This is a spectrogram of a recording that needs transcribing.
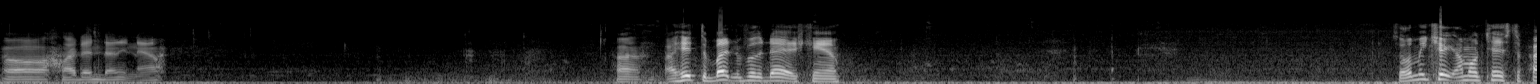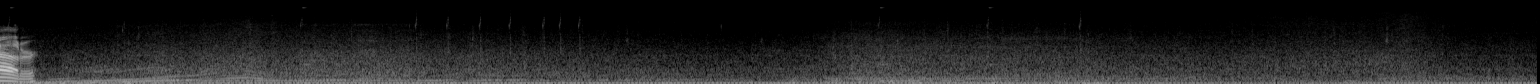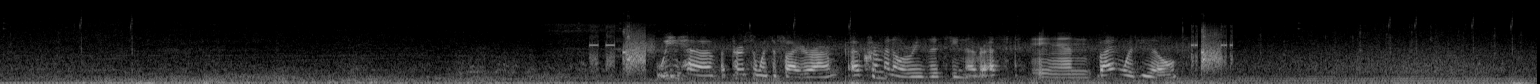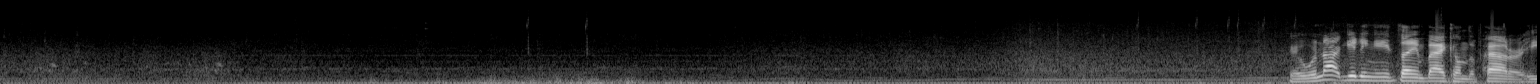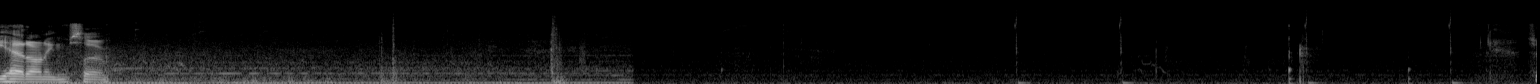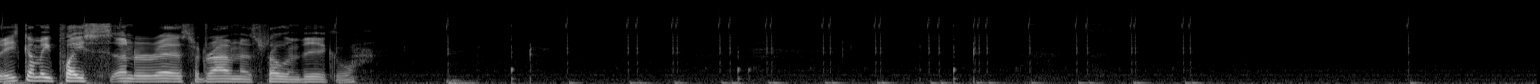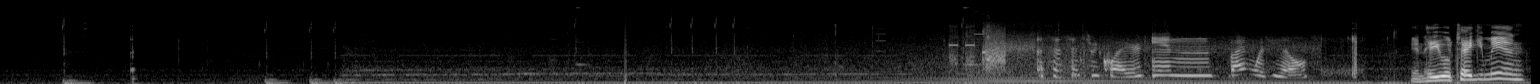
Oh, I done done it now. Uh, I hit the button for the dash cam. So let me check. I'm gonna test the powder. We have a person with a firearm, a criminal resisting arrest in Vinewood Hills. Okay, we're not getting anything back on the powder he had on him, so. So he's gonna be placed under arrest for driving a stolen vehicle. Assistance required in Vinewood Hills. And he will take him in.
